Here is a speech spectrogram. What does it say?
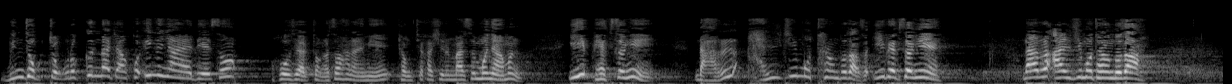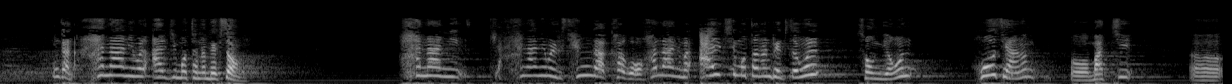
민족적으로 끝나지 않고 있느냐에 대해서 호세를 통해서 하나님이 경책하시는 말씀 뭐냐면 이 백성이 나를 알지 못하는도다. 이 백성이 나를 알지 못하는도다. 그러니까 하나님을 알지 못하는 백성, 하나님 하나님을 생각하고 하나님을 알지 못하는 백성을 성경은 호세아는 어, 마치 어,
